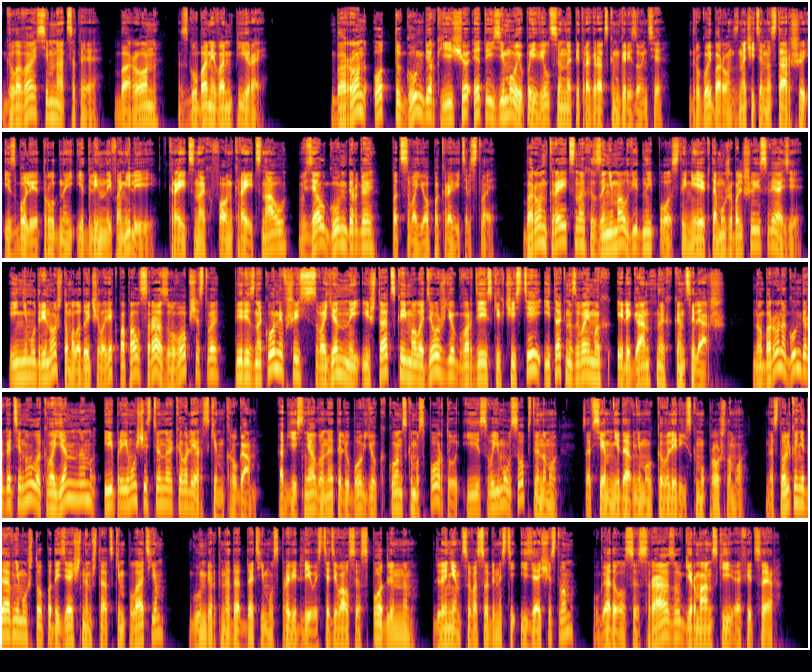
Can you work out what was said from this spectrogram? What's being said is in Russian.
Глава 17. Барон с губами вампира. Барон Отто Гумберг еще этой зимою появился на Петроградском горизонте. Другой барон, значительно старше и с более трудной и длинной фамилией, Крейцнах фон Крейцнау, взял Гумберга под свое покровительство. Барон Крейцнах занимал видный пост, имея к тому же большие связи, и не мудрено, что молодой человек попал сразу в общество, перезнакомившись с военной и штатской молодежью гвардейских частей и так называемых «элегантных канцелярш». Но барона Гумберга тянуло к военным и преимущественно кавалерским кругам. Объяснял он это любовью к конскому спорту и своему собственному, совсем недавнему кавалерийскому прошлому. Настолько недавнему, что под изящным штатским платьем Гумберг, надо отдать ему справедливость, одевался с подлинным, для немца в особенности изяществом, угадывался сразу германский офицер.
